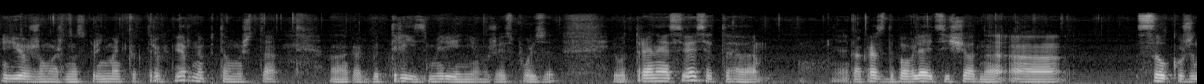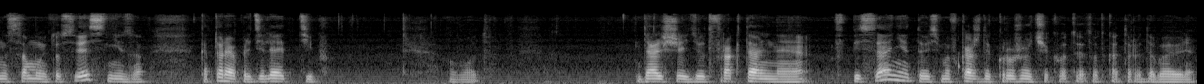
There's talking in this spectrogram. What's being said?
ее же можно воспринимать как трехмерную, потому что а, как бы три измерения уже используют. И вот тройная связь это э, как раз добавляется еще одна а, ссылка уже на саму эту связь снизу, которая определяет тип. Вот. Дальше идет фрактальное вписание, то есть мы в каждый кружочек, вот этот, который добавили,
